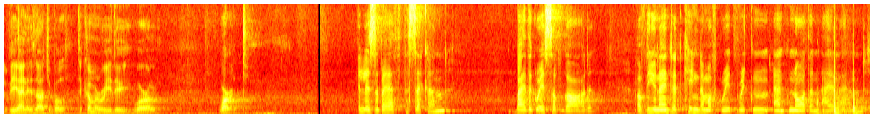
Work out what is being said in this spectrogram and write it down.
V. Archibald to come and read the royal warrant. Elizabeth II, by the grace of God, of the United Kingdom of Great Britain and Northern Ireland,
